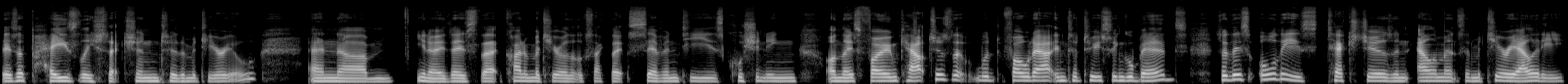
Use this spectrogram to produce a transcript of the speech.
there's a paisley section to the material, and um, you know, there's that kind of material that looks like that 70s cushioning on those foam couches that would fold out into two single beds. So there's all these textures and elements and materiality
